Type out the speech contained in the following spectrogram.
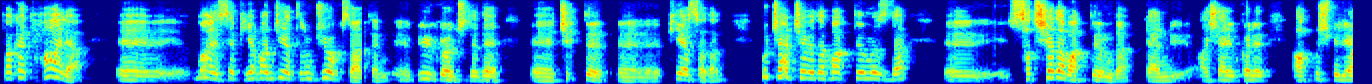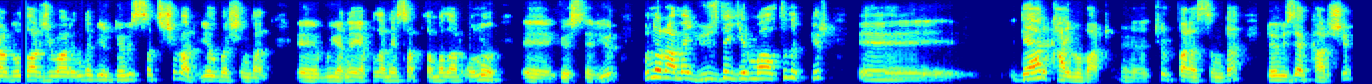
Fakat hala e, maalesef yabancı yatırımcı yok zaten. E, büyük ölçüde de e, çıktı e, piyasadan. Bu çerçevede baktığımızda e, satışa da baktığımda yani aşağı yukarı 60 milyar dolar civarında bir döviz satışı var yılbaşından e, bu yana yapılan hesaplamalar onu e, gösteriyor. Buna rağmen yüzde 26'lık bir e, değer kaybı var e, Türk parasında dövize karşı.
